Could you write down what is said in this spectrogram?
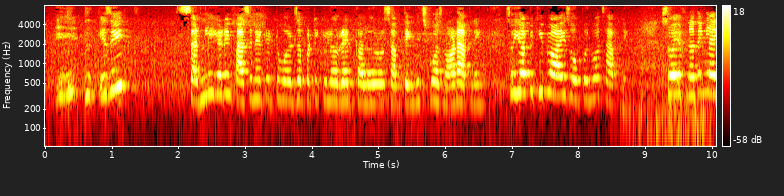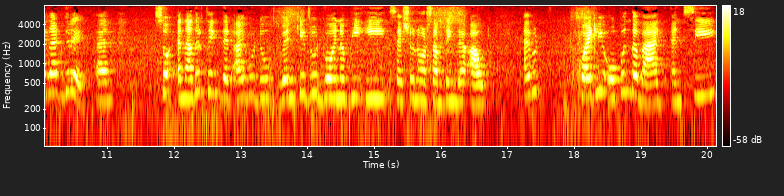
Is he suddenly getting fascinated towards a particular red color or something which was not happening? So you have to keep your eyes open. What's happening so if nothing like that great. And so another thing that i would do when kids would go in a pe session or something they're out i would quietly open the bag and see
